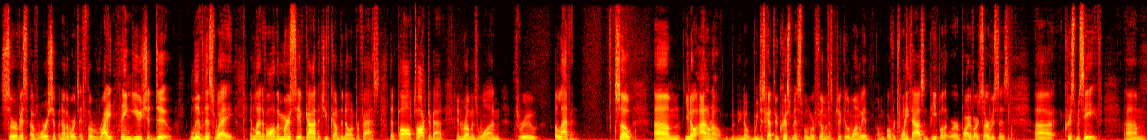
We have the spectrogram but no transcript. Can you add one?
service of worship. In other words, it's the right thing you should do live this way in light of all the mercy of God that you've come to know and profess, that Paul talked about in Romans 1 through 11. So, um, you know, I don't know. You know, we just got through Christmas when we are filming this particular one. We had over 20,000 people that were a part of our services uh, Christmas Eve. Um,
